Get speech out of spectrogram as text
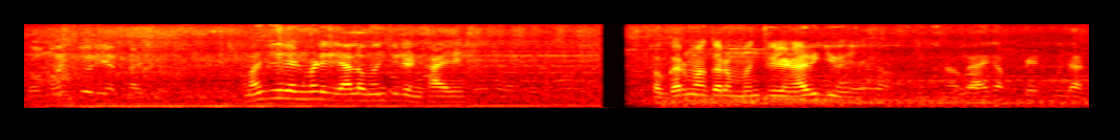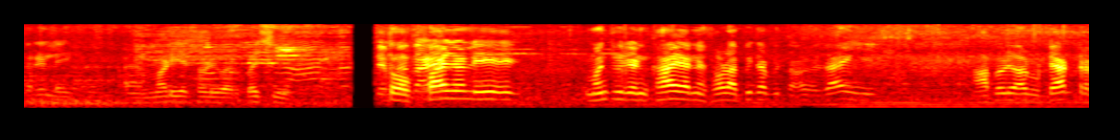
તો મંચુરિયન ખાશે મંચુરિયન મળી જાય. હાલો મંચુરિયન ખાય તો ગરમા ગરમ મંચુરિયન આવી ગયું છે. પેટ પૂજા કરી લઈ અને મળીએ થોડી વાર પછી. તો ફાઇનલી મંચુરિયન ખાય અને થોડા પીતા પીતા જાય. આ પડ્યું આપણું ટ્રેક્ટર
